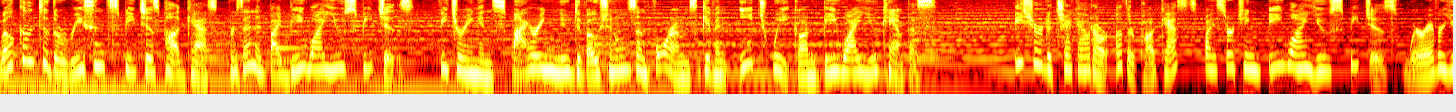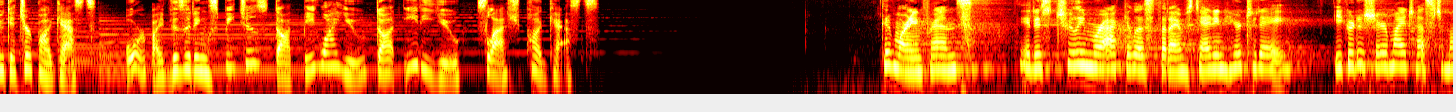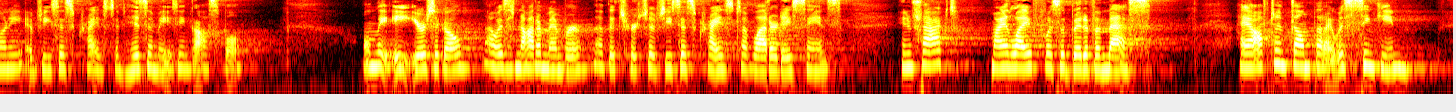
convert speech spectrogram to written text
Welcome to the Recent Speeches podcast presented by BYU Speeches, featuring inspiring new devotionals and forums given each week on BYU campus. Be sure to check out our other podcasts by searching BYU Speeches wherever you get your podcasts or by visiting speeches.byu.edu slash podcasts. Good morning, friends. It is truly miraculous that I'm standing here today, eager to share my testimony of Jesus Christ and his amazing gospel. Only eight years ago, I was not a member of the Church of Jesus Christ of Latter day Saints. In fact, my life was a bit of a mess. I often felt that I was sinking.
